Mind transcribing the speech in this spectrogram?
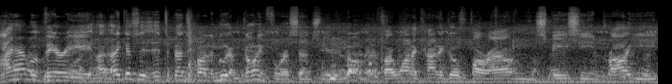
I have a very, I guess it, it depends upon the mood I'm going for essentially at the moment. If I want to kind of go far out and spacey and proggy,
